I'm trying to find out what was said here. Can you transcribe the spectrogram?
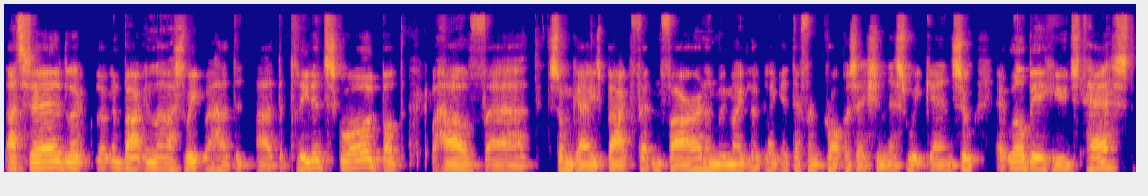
That said, look, looking back in last week, we had a depleted squad, but we have uh, some guys back fit and firing, and we might look like a different proposition this weekend. So it will be a huge test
